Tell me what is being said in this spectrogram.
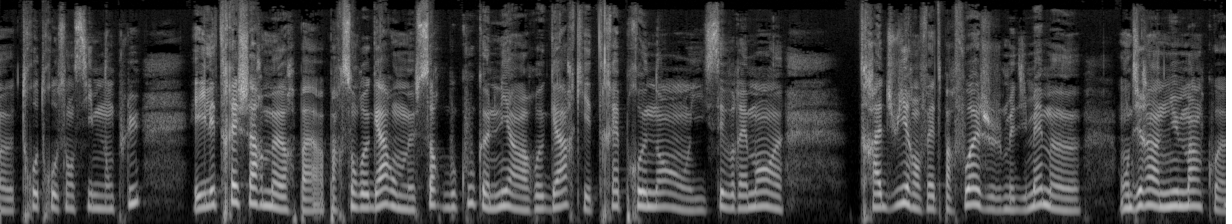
euh, trop trop sensible non plus. Et il est très charmeur par, par son regard. On me sort beaucoup Conley a un regard qui est très prenant. Il sait vraiment euh, traduire en fait. Parfois, je, me dis même on dirait un humain quoi.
